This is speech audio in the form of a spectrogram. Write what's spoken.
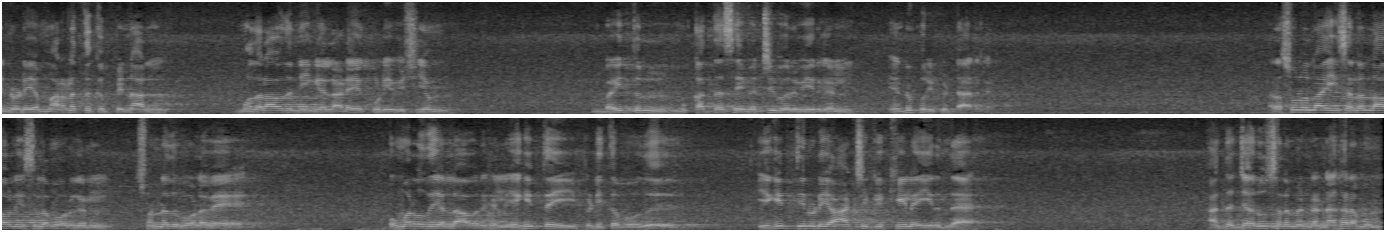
என்னுடைய மரணத்துக்கு பின்னால் முதலாவது நீங்கள் அடையக்கூடிய விஷயம் பைத்துல் முக்கத்தஸை வெற்றி பெறுவீர்கள் என்று குறிப்பிட்டார்கள். ரசூலுல்லாஹி சல்லல்லா அலிஸ்லம் அவர்கள் சொன்னது போலவே உமரது அல்லா அவர்கள் எகிப்தை பிடித்தபோது எகிப்தினுடைய ஆட்சிக்கு கீழே இருந்த அந்த ஜெருசலம் என்ற நகரமும்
